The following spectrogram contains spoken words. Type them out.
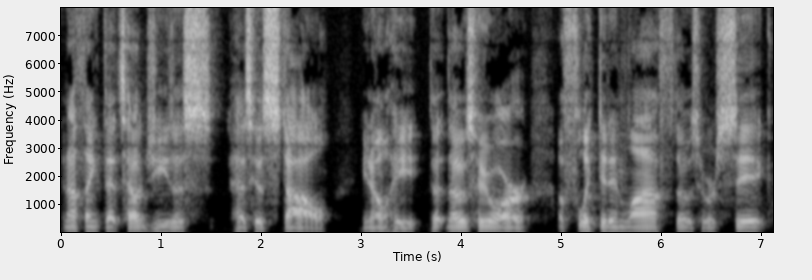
And I think that's how Jesus has his style. You know, he th- those who are afflicted in life, those who are sick,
